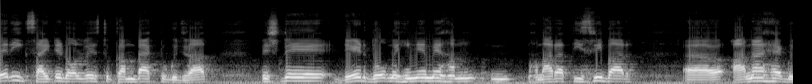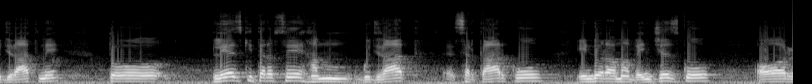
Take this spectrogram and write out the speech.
very excited always to come back to Gujarat. पिछले डेढ़ दो महीने में हम हमारा तीसरी बार अ, आना है गुजरात में तो प्लेयर्स की तरफ़ से हम गुजरात सरकार को इंडोरामा वेंचर्स को और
